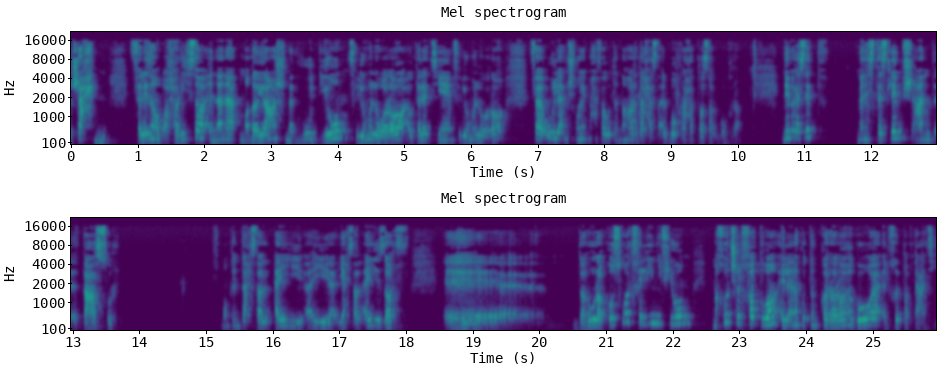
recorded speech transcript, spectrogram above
شحن. فلازم أبقى حريصة إن أنا ما ضيعش مجهود يوم في اليوم اللي وراه أو ثلاث أيام في اليوم اللي وراه. فأقول لأ مش مهم هفوت النهاردة هسأل بكرة هتصل بكرة. نمرة ستة ما نستسلمش عند التعثر. ممكن تحصل أي أي يحصل أي ظرف ضرورة قصوى تخليني في يوم ما أخدش الخطوة اللي أنا كنت مقرراها جوه الخطة بتاعتي.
